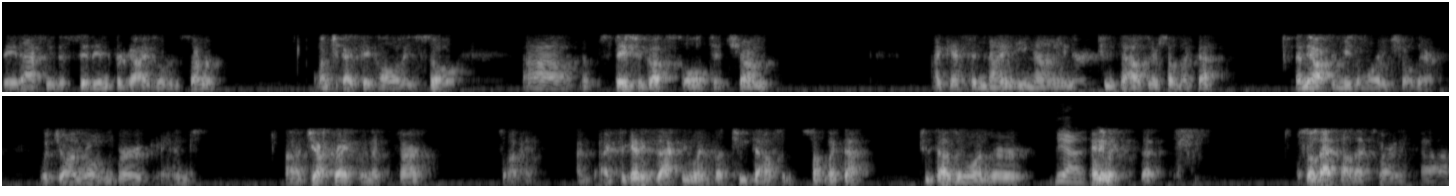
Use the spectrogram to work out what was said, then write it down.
they'd asked me to sit in for guys over the summer. A bunch of guys take holidays, so uh, the station got sold to Chum I guess in '99 or 2000 or something like that, and they offered me the morning show there with John Rodenburg and uh, Jeff Franklin at the time. So I, I, I forget exactly when, but 2000, something like that, 2001 or yeah. Anyway, that, so that's how that started. Uh,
